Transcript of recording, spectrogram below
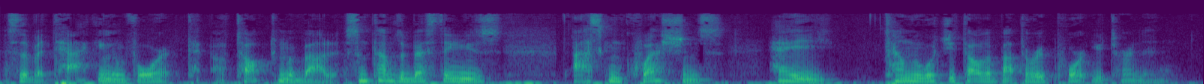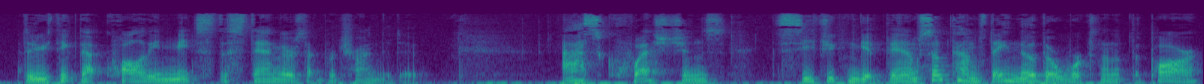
instead of attacking them for it, uh, talk to them about it. Sometimes the best thing is asking questions. Hey, tell me what you thought about the report you turned in. Do you think that quality meets the standards that we're trying to do? Ask questions see if you can get them. Sometimes they know their work's not up to par,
